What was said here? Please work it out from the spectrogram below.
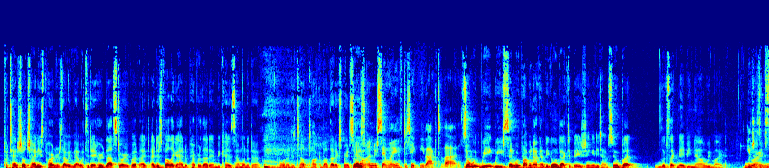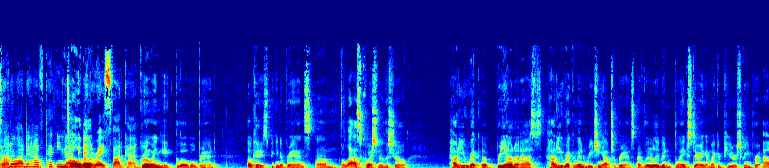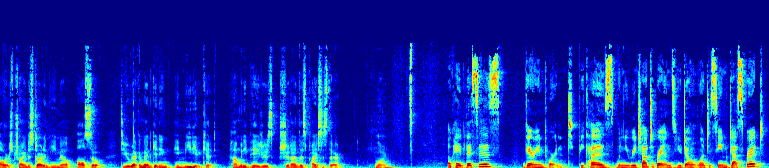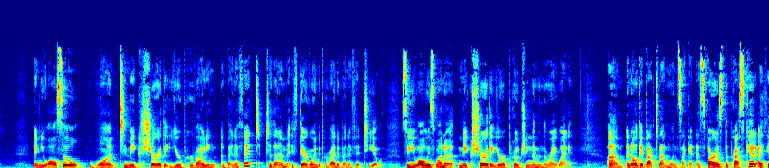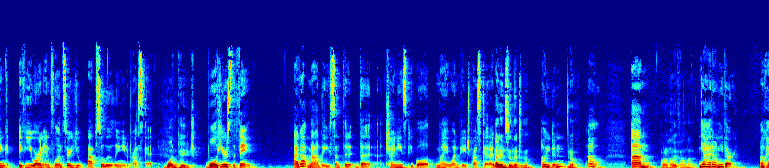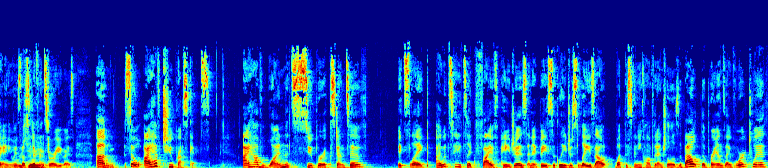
potential Chinese partners that we met with today heard that story, but I, I just felt like I had to pepper that in because I wanted to I wanted to tell, talk about that experience. So I don't understand why you have to take me back to that. So we we said we're probably not going to be going back to Beijing anytime soon, but looks like maybe now we might. You are not allowed to have Peking duck all about and rice vodka. Growing a global brand. Okay, speaking of brands, um, the last question of the show. How do you rec- uh, Brianna asks, how do you recommend reaching out to brands? I've literally been blank staring at my computer screen for hours trying to start an email. Also, do you recommend getting a media kit? How many pages should I list prices there? Lauryn? Okay, this is very important because when you reach out to brands, you don't want to seem desperate and you also want to make sure that you're providing a benefit to them if they're going to provide a benefit to you. So you always want to make sure that you're approaching them in the right way. Um, and I'll get back to that in one second. As far as the press kit, I think if you are an influencer, you absolutely need a press kit. One page. Well, here's the thing. I got mad that you sent the the Chinese people my one page press kit. I, I didn't send that to them. Oh, you didn't? No. Oh. Um, I don't know how they found that. Yeah, I don't either. Okay, anyways, that's a different story, you guys. Um, so I have two press kits. I have one that's super extensive. It's like, I would say it's like five pages, and it basically just lays out what the Skinny Confidential is about, the brands I've worked with,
